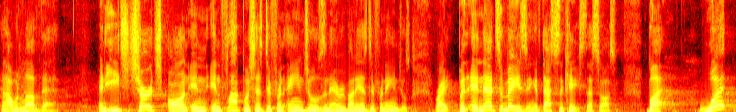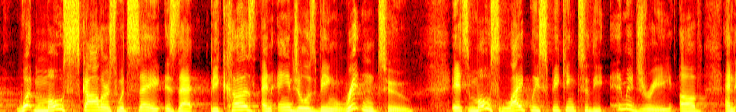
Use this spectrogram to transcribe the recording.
And I would love that. And each church on in, in Flatbush has different angels, and everybody has different angels, right? But and that's amazing if that's the case. That's awesome. But what, what most scholars would say is that because an angel is being written to, it's most likely speaking to the imagery of an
